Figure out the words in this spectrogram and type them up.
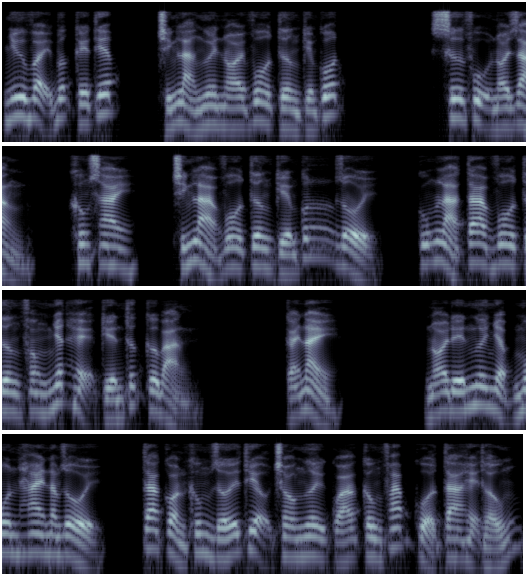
như vậy bước kế tiếp, chính là ngươi nói vô tương kiếm cốt. Sư phụ nói rằng, không sai, chính là vô tương kiếm cốt rồi, cũng là ta vô tương phong nhất hệ kiến thức cơ bản. Cái này, nói đến ngươi nhập môn 2 năm rồi, ta còn không giới thiệu cho ngươi quá công pháp của ta hệ thống.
